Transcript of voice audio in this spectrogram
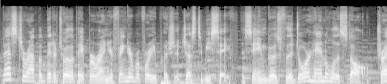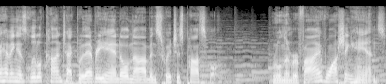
Best to wrap a bit of toilet paper around your finger before you push it, just to be safe. The same goes for the door handle of the stall. Try having as little contact with every handle, knob, and switch as possible. Rule number 5 Washing hands.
